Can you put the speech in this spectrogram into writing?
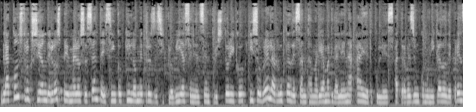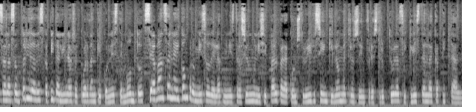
la construcción de los primeros 65 kilómetros de ciclovías en el centro histórico y sobre la ruta de Santa María Magdalena a Hércules. A través de un comunicado de prensa, las autoridades capitalinas recuerdan que con este monto se avanza en el compromiso de la administración municipal para construir 100 kilómetros de infraestructura ciclista en la capital.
